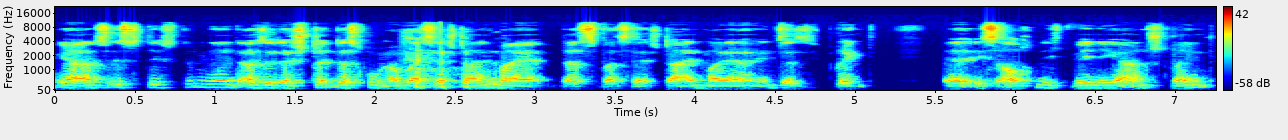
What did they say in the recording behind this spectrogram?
ja, es ist diskriminierend. Also das, das Programm, was Herr Steinmeier, das, was Herr Steinmeier hinter sich bringt, äh, ist auch nicht weniger anstrengend.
